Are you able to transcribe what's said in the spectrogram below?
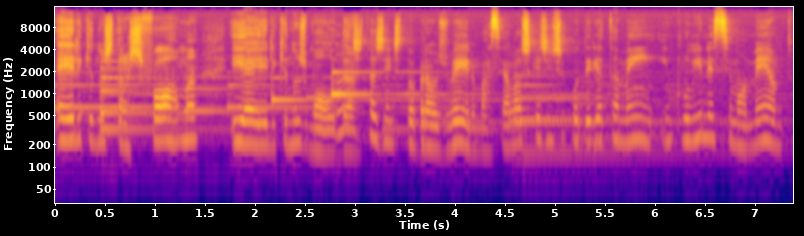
é Ele que nos transforma e é Ele que nos molda. Antes da gente dobrar o joelho, Marcela, acho que a gente poderia também incluir nesse momento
